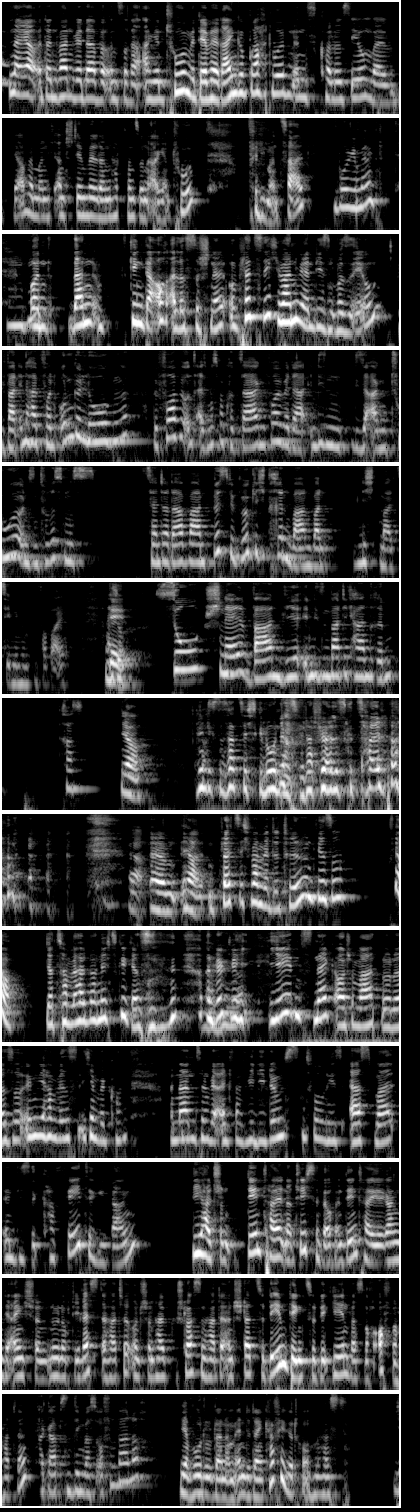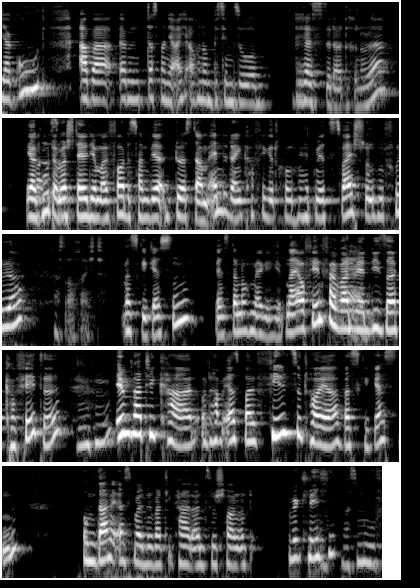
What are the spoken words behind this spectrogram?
Naja, und dann waren wir da bei unserer Agentur, mit der wir reingebracht wurden ins Kolosseum, weil, ja, wenn man nicht anstehen will, dann hat man so eine Agentur, für die man zahlt, wohlgemerkt. Mhm. Und dann ging da auch alles so schnell und plötzlich waren wir in diesem Museum. Wir waren innerhalb von ungelogen bevor wir uns, also muss man kurz sagen, bevor wir da in diesen, dieser Agentur und diesem Tourismuscenter da waren, bis wir wirklich drin waren, waren nicht mal zehn Minuten vorbei. Also nee. so schnell waren wir in diesem Vatikan drin. Krass. Ja. Wenigstens hat es sich gelohnt, dass wir dafür alles gezahlt haben. ja. Ähm, ja, und plötzlich waren wir da drin und wir so, ja, jetzt haben wir halt noch nichts gegessen. Und ja, wirklich ja. jeden Snackautomaten oder so, irgendwie haben wir es nicht hinbekommen. Und dann sind wir einfach wie die dümmsten Touris erstmal in diese Cafete gegangen die halt schon den Teil, natürlich sind wir auch in den Teil gegangen, der eigentlich schon nur noch die Reste hatte und schon halb geschlossen hatte, anstatt zu dem Ding zu gehen, was noch offen hatte. Da gab es ein Ding, was offen war noch? Ja, wo du dann am Ende deinen Kaffee getrunken hast. Ja, gut, aber ähm, das waren ja eigentlich auch noch ein bisschen so Reste da drin, oder? Ja, war gut, aber stell dir mal vor, das haben wir, du hast da am Ende deinen Kaffee getrunken, hätten wir jetzt zwei Stunden früher. Hast auch recht. Was gegessen, wäre es dann noch mehr gegeben. Naja, auf jeden Fall waren ja. wir in dieser Cafete mhm. im Vatikan und haben erstmal viel zu teuer was gegessen, um dann erstmal den Vatikan anzuschauen. Und wirklich. Was Move.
